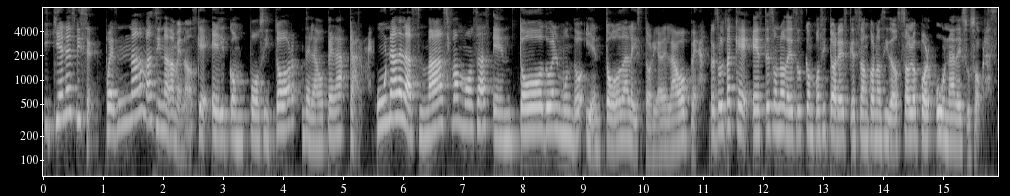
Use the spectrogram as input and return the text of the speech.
¿Y quién es Bizet? Pues nada más y nada menos que el compositor de la ópera Carmen, una de las más famosas en todo el mundo y en toda la historia de la ópera. Resulta que este es uno de esos compositores que son conocidos solo por una de sus obras.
